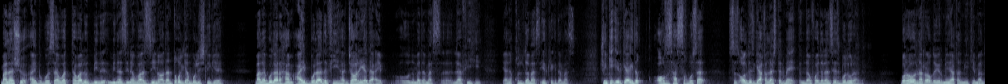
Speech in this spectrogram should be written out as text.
Mana shu aybi bo'lsa va tavallud minazina va zinodan tug'ilgan bo'lishligi mana bular ham ayb bo'ladi fiha joriyada ayb. U nimada emas e, la fihi ya'ni qulda emas erkakda emas. Chunki erkakni og'zi sassiq bo'lsa siz oldingizga yaqinlashtirmay undan foydalansangiz bo'laveradi. Birov nariroqda yurmay yaqinga kelmadi.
